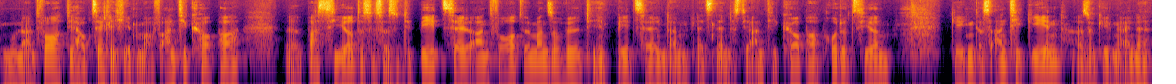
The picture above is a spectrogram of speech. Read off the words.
Immunantwort, die hauptsächlich eben auf Antikörper äh, basiert. Das ist also die B-Zell-Antwort, wenn man so will. Die B-Zellen dann letzten Endes die Antikörper produzieren gegen das Antigen, also gegen eine,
